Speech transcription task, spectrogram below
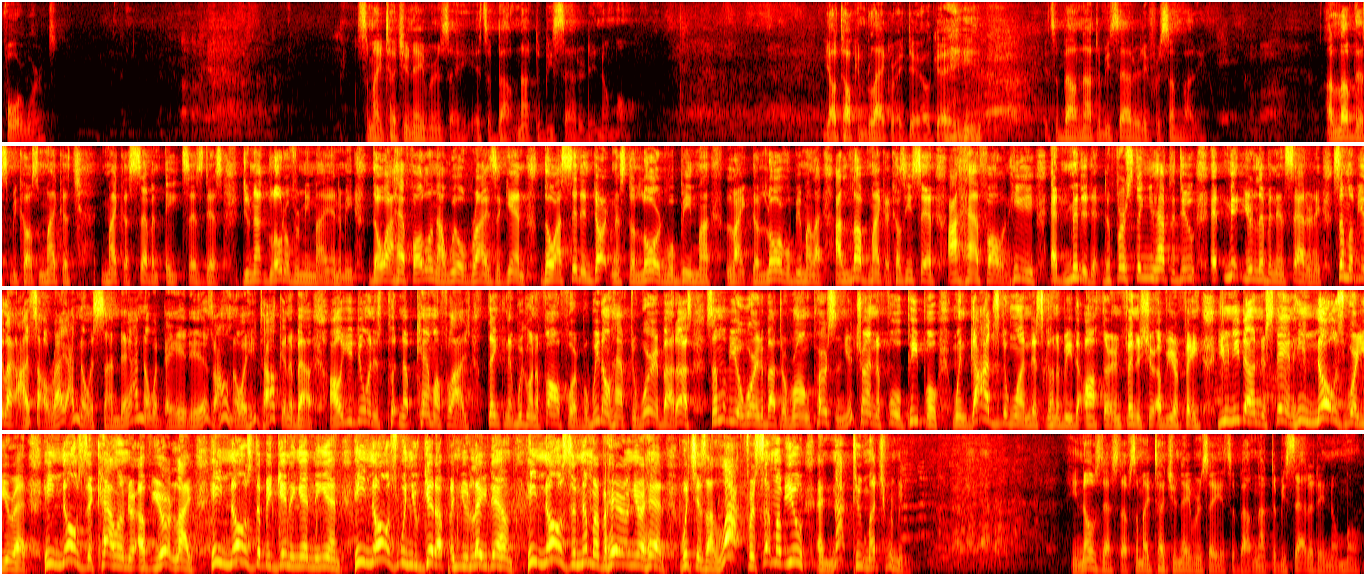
Four words. Somebody touch your neighbor and say, It's about not to be Saturday no more. Y'all talking black right there, okay? it's about not to be Saturday for somebody. I love this because Micah, Micah 7 8 says this Do not gloat over me, my enemy. Though I have fallen, I will rise again. Though I sit in darkness, the Lord will be my light. The Lord will be my light. I love Micah because he said, I have fallen. He admitted it. The first thing you have to do, admit you're living in Saturday. Some of you like, oh, it's all right. I know it's Sunday. I know what day it is. I don't know what he's talking about. All you're doing is putting up camouflage, thinking that we're going to fall for it. But we don't have to worry about us. Some of you are worried about the wrong person. You're trying to fool people when God God's the one that's going to be the author and finisher of your faith. You need to understand He knows where you're at, He knows the calendar of your life, He knows the beginning and the end. He knows when you get up and you lay down, He knows the number of hair on your head, which is a lot for some of you and not too much for me. He knows that stuff. Somebody touch your neighbor and say, It's about not to be Saturday no more.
